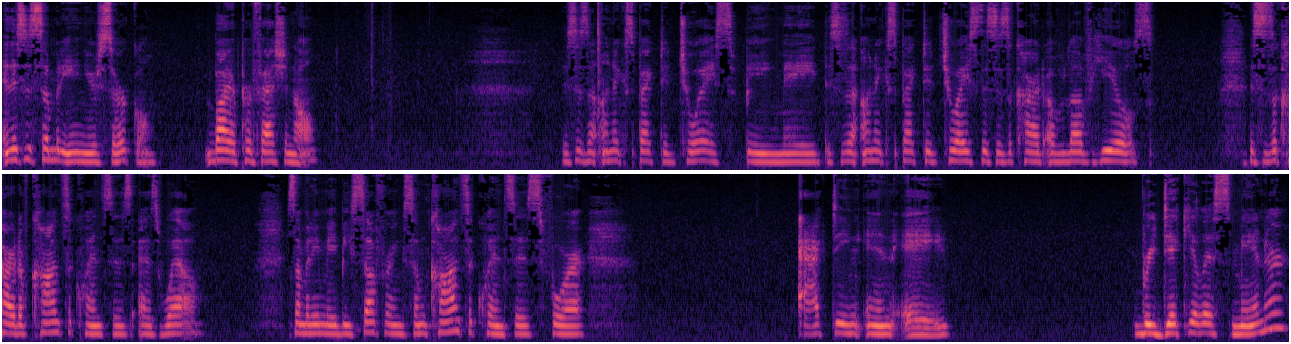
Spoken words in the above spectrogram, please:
And this is somebody in your circle by a professional. This is an unexpected choice being made. This is an unexpected choice. This is a card of love heals. This is a card of consequences as well. Somebody may be suffering some consequences for acting in a ridiculous manner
